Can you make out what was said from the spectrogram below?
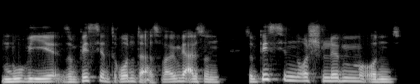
Movie so ein bisschen drunter. Es war irgendwie alles so ein, so ein bisschen nur schlimm und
